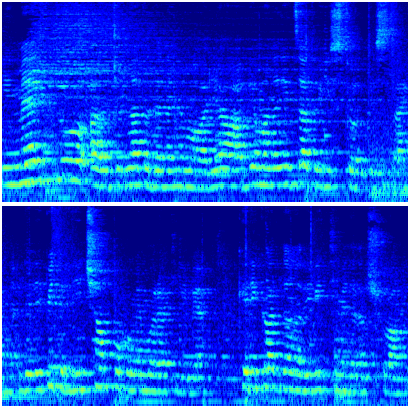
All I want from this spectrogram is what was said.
In merito alla giornata della memoria abbiamo analizzato gli Stolperstein, delle pietre di inciampo commemorative che ricordano le vittime della Shoah.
